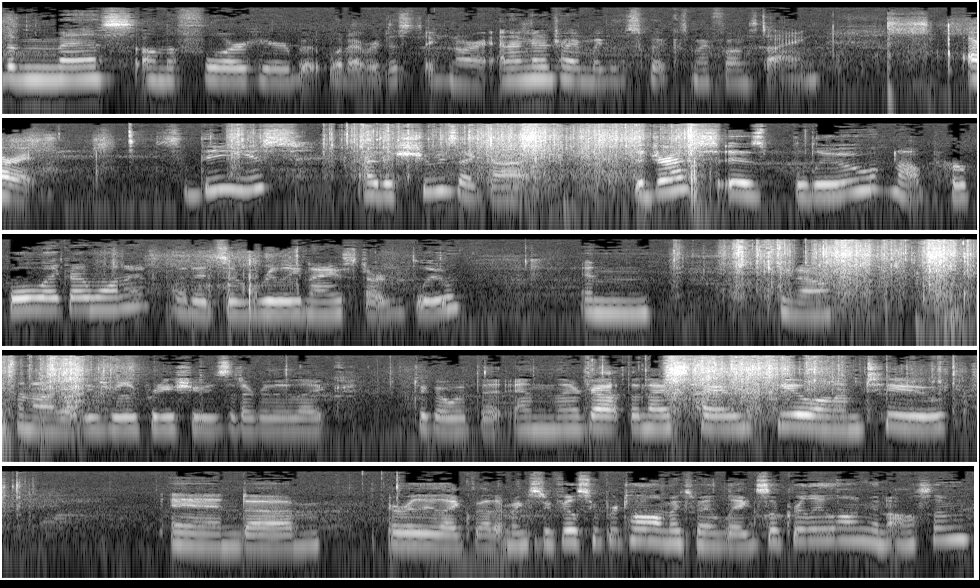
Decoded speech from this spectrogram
the mess on the floor here, but whatever, just ignore it. And I'm gonna try and make this quick because my phone's dying. Alright, so these are the shoes I got. The dress is blue, not purple like I wanted, but it's a really nice dark blue. And, you know, I know, I got these really pretty shoes that I really like to go with it. And they've got the nice high heel on them too. And um, I really like that. It makes me feel super tall. It makes my legs look really long and awesome.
